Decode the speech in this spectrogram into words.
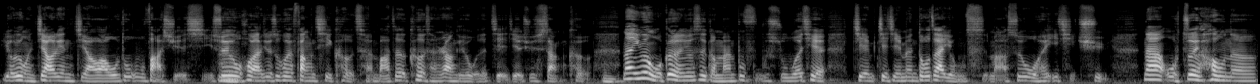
游泳教练教啊，我都无法学习，所以我后来就是会放弃课程，把这个课程让给我的姐姐去上课。嗯、那因为我个人又是个蛮不服输，而且姐姐姐们都在泳池嘛，所以我会一起去。那我最后呢，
